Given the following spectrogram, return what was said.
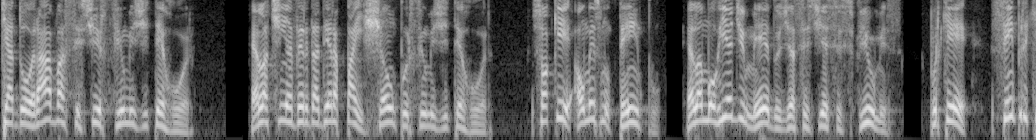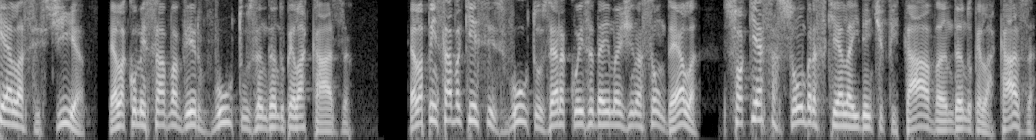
que adorava assistir filmes de terror. Ela tinha verdadeira paixão por filmes de terror. Só que, ao mesmo tempo, ela morria de medo de assistir esses filmes, porque sempre que ela assistia, ela começava a ver vultos andando pela casa. Ela pensava que esses vultos era coisa da imaginação dela só que essas sombras que ela identificava andando pela casa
